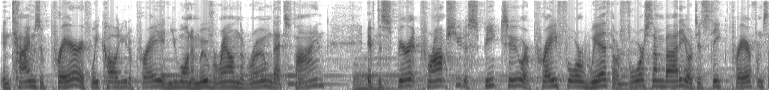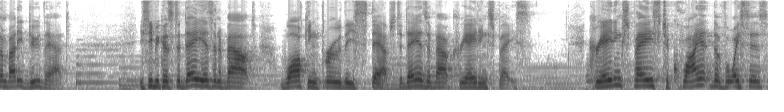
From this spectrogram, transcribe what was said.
In times of prayer, if we call you to pray and you want to move around the room, that's fine. If the Spirit prompts you to speak to or pray for, with, or for somebody, or to seek prayer from somebody, do that. You see, because today isn't about walking through these steps, today is about creating space. Creating space to quiet the voices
